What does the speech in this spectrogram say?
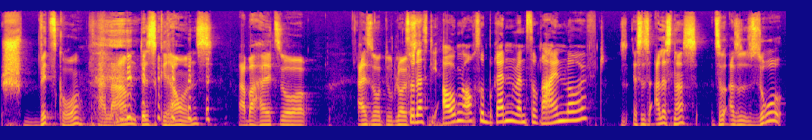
Schwitzko, Alarm des Grauens, aber halt so, also du läufst. So, dass die Augen auch so brennen, wenn es so reinläuft? Es ist alles nass, also so,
